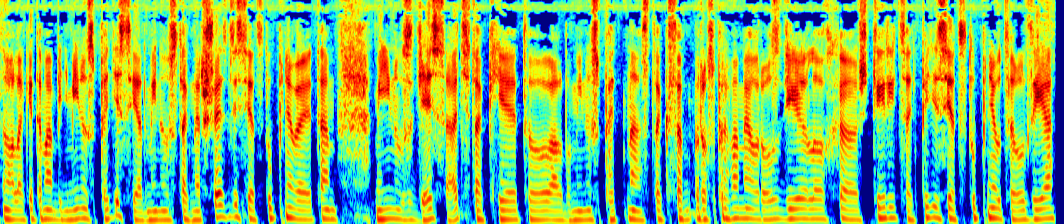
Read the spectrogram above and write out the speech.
No ale keď tam má byť minus 50, minus takmer 60 stupňov je tam minus 10, tak je to, alebo minus 15, tak sa rozprávame o rozdieloch 40-50 stupňov Celzia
